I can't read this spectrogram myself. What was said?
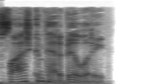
slash compatibility.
